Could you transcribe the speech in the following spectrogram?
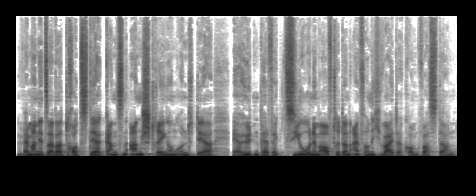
Wenn man jetzt aber trotz der ganzen Anstrengung und der erhöhten Perfektion im Auftritt dann einfach nicht weiterkommt, was dann?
